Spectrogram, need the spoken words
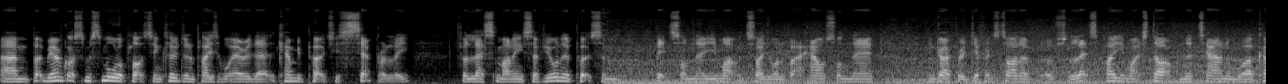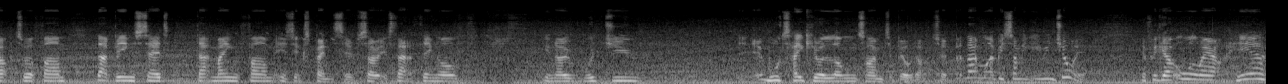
Um, but we have got some smaller plots included in a placeable area that can be purchased separately for less money. So if you want to put some bits on there, you might decide you want to put a house on there and go for a different style of, of let's play. You might start from the town and work up to a farm. That being said, that main farm is expensive. So it's that thing of, you know, would you... It will take you a long time to build up to it, but that might be something you enjoy. If we go all the way out here,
